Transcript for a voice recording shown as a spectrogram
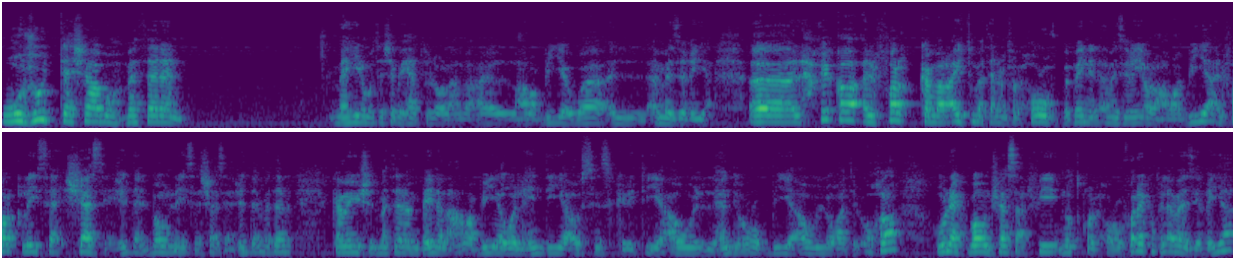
وجود تشابه مثلا ما هي المتشابهات في اللغة العربية والأمازيغية. أه الحقيقة الفرق كما رأيت مثلا في الحروف بين الأمازيغية والعربية الفرق ليس شاسع جدا البون ليس شاسع جدا مثلا كما يوجد مثلا بين العربية والهندية أو السنسكريتية أو الهندي أوروبية أو اللغات الأخرى هناك بون شاسع في نطق الحروف. ولكن في الأمازيغية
